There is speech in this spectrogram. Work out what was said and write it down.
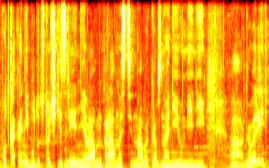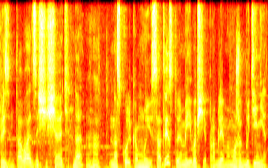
Вот как они будут с точки зрения рав- равности навыков, знаний и умений а, говорить, презентовать, защищать, да? Насколько мы соответствуем, и вообще проблемы, может быть, и нет.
